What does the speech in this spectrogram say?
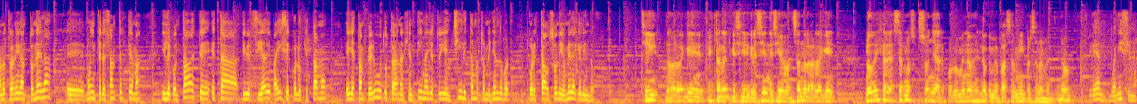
a nuestra amiga Antonella, eh, muy interesante el tema, y le contaba este, esta diversidad de países con los que estamos. Ella está en Perú, tú estás en Argentina, yo estoy en Chile, estamos transmitiendo por, por Estados Unidos. Mira qué lindo. Sí, la verdad que esta red que sigue creciendo y sigue avanzando, la verdad que no deja de hacernos soñar, por lo menos es lo que me pasa a mí personalmente, ¿no? Bien, buenísimo.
